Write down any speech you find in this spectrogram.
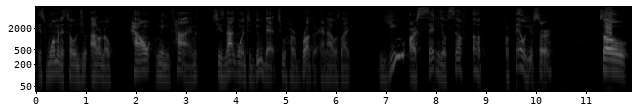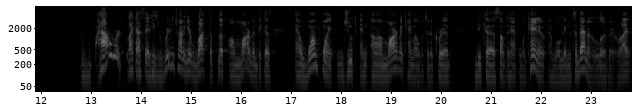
This woman has told you, I don't know how many times, she's not going to do that to her brother. And I was like, you are setting yourself up for failure, sir. So Howard, like I said, he's really trying to get Rock to flip on Marvin because at one point, Juke and um, Marvin came over to the crib because something happened with Kanan, and we'll get into that in a little bit, right?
